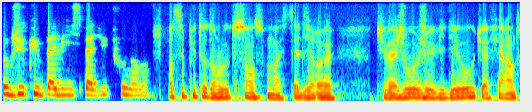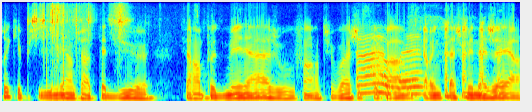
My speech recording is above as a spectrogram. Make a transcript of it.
donc je culpabilise pas du tout, non. Je pensais plutôt dans l'autre sens, moi, c'est-à-dire tu vas jouer aux jeux vidéo, tu vas faire un truc et puis merde, tu as peut-être dû euh, faire un peu de ménage ou enfin tu vois, je sais ah, pas, faire une tâche ménagère.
